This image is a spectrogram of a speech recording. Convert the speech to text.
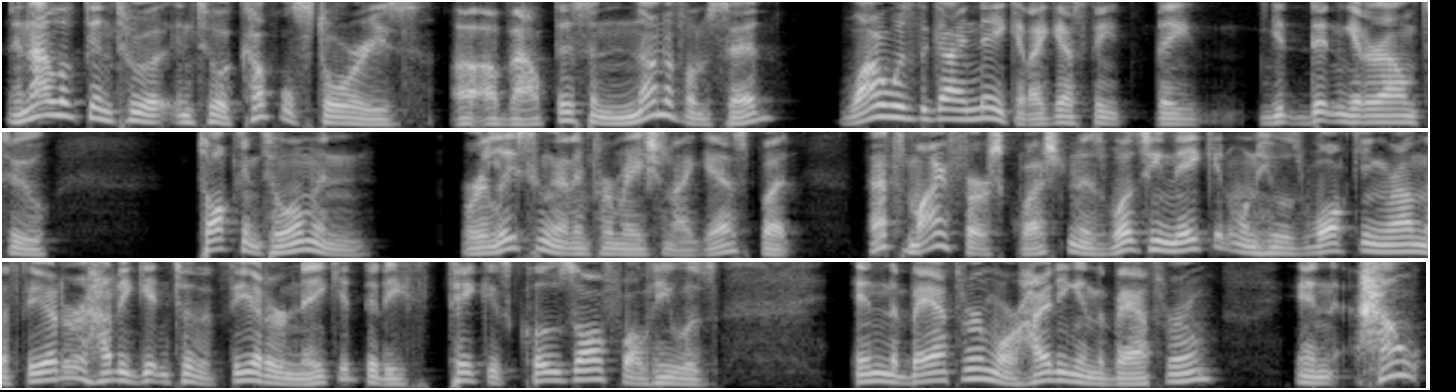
And I looked into a, into a couple stories uh, about this, and none of them said why was the guy naked? I guess they they get, didn't get around to talking to him and releasing that information. I guess, but that's my first question: is was he naked when he was walking around the theater? How did he get into the theater naked? Did he take his clothes off while he was in the bathroom or hiding in the bathroom? And how?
